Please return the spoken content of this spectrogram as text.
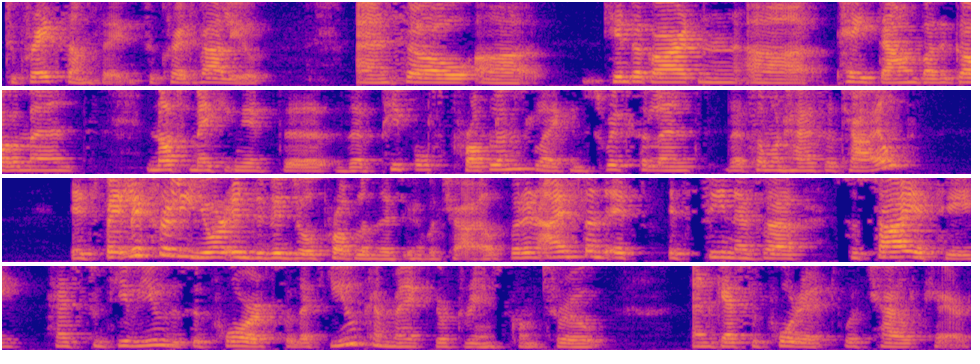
to create something, to create value. And so, uh, kindergarten uh, paid down by the government, not making it the, the people's problems, like in Switzerland, that someone has a child it's literally your individual problem that you have a child. But in Iceland, it's it's seen as a society has to give you the support so that you can make your dreams come true and get supported with childcare.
